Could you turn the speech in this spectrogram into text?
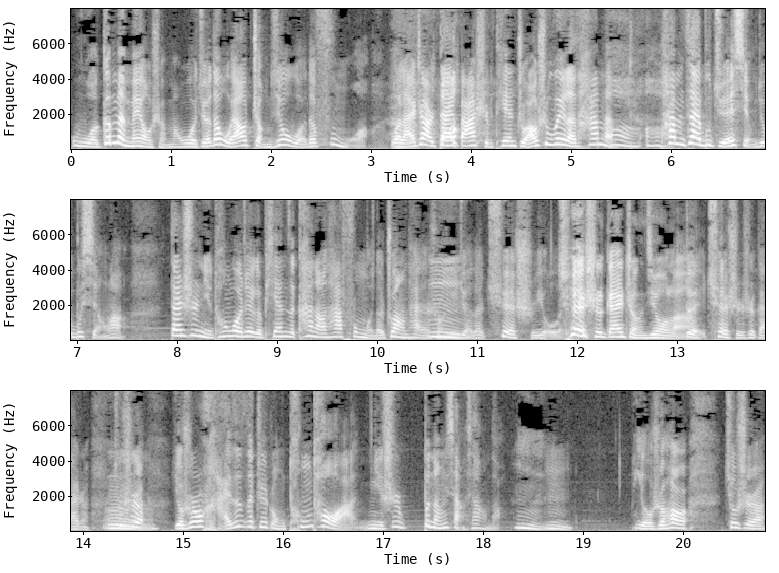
我根本没有什么，我觉得我要拯救我的父母，我来这儿待 八十天，主要是为了他们，他们再不觉醒就不行了。但是你通过这个片子看到他父母的状态的时候，嗯你觉得确实有问题。确实该拯救了。，对，确实是该拯。嗯就是有时候孩子的这种通透啊，你是不能想象的。嗯嗯，有时候就是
